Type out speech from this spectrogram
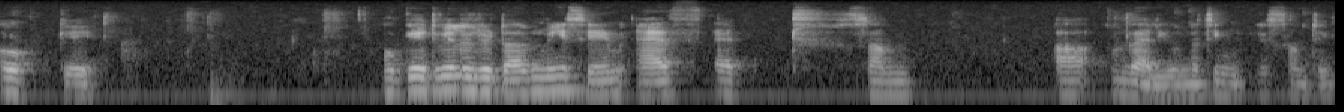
Okay okay it will return me same as at some uh, value. Nothing is something.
